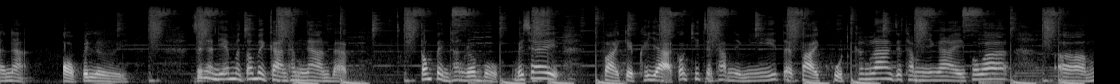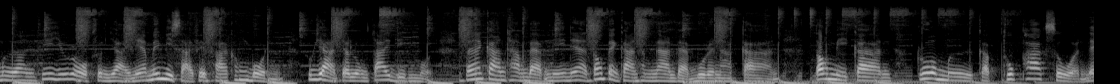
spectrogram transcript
นั้นน่ะออกไปเลย ซึ่งอันนี้มันต้องเป็นการทำงานแบบต้องเป็นทางระบบไม่ใช่ ฝ่ายเก็บขยะก็คิดจะทำอย่างนี้ แต่ฝ่ายขุดข้างล่างจะทำยังไง เพราะว่าเมืองที่ยุโรปส่วนใหญ่เนี่ยไม่มีสายไฟฟ้าข้างบน ทุกอย่างจะลงใต้ดินหมด เพราะฉะนั้นการทำแบบนี้เนี่ยต้องเป็นการทำงานแบบบูรณาการ ต้องมีการร่วมมือกับทุกภาคส่วนใน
